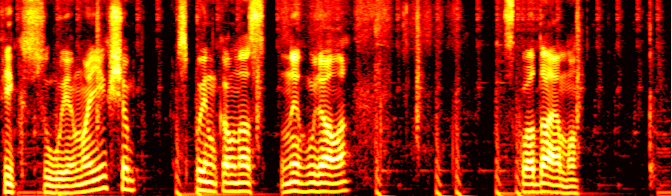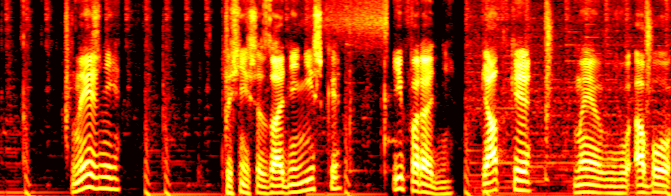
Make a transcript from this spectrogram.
фіксуємо їх, щоб спинка у нас не гуляла. Складаємо нижні, точніше задні ніжки і передні. П'ятки ми або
